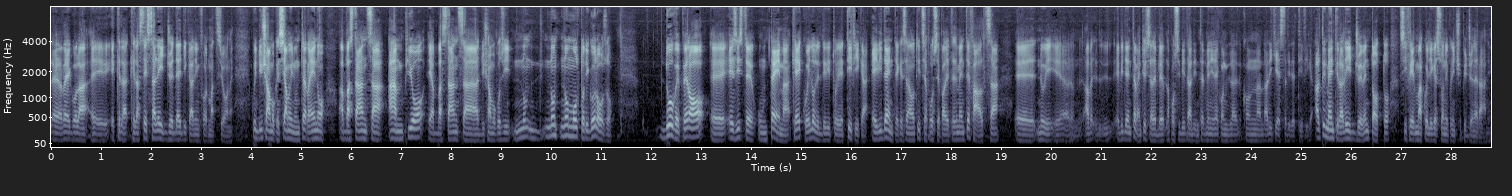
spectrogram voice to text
eh, regola eh, e che la, che la, stessa legge dedica all'informazione. Quindi diciamo che siamo in un terreno abbastanza ampio e abbastanza, diciamo così, non, non, non molto rigoroso dove però eh, esiste un tema che è quello del diritto di rettifica. È evidente che se la notizia fosse palesemente falsa, eh, noi, eh, evidentemente ci sarebbe la possibilità di intervenire con, il, con, la richiesta di rettifica, altrimenti la legge 28 si ferma a quelli che sono i principi generali.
